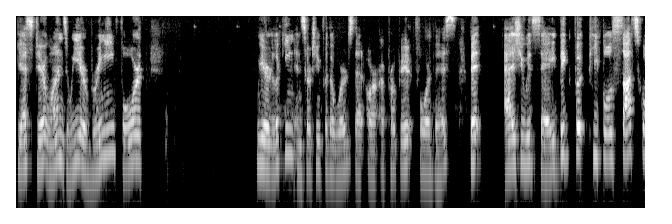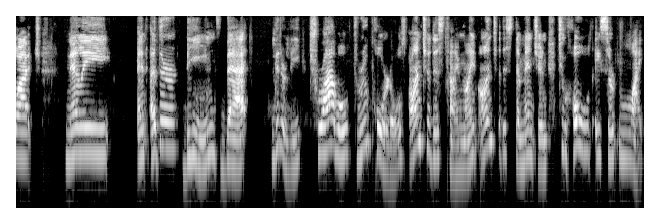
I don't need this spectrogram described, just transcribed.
Yes, dear ones, we are bringing forth, we are looking and searching for the words that are appropriate for this. But as you would say, Bigfoot people, Sasquatch, Nelly, and other beings that literally travel through portals onto this timeline, onto this dimension to hold a certain light.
